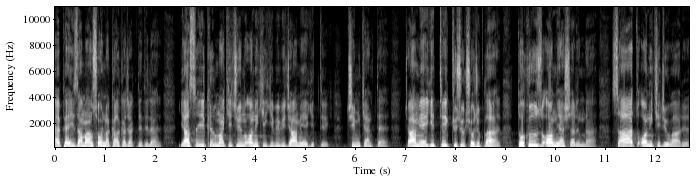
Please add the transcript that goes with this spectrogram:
Epey zaman sonra kalkacak dediler. Yasıyı kılmak için 12 gibi bir camiye gittik. Çimkent'te. Camiye gittik küçük çocuklar. 9-10 yaşlarında. Saat 12 civarı.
